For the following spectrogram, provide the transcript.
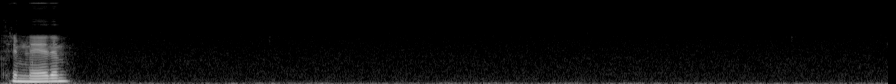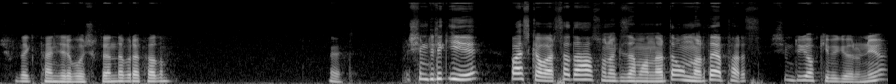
Trimleyelim. Şuradaki pencere boşluklarını da bırakalım. Evet. Şimdilik iyi. Başka varsa daha sonraki zamanlarda onları da yaparız. Şimdi yok gibi görünüyor.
